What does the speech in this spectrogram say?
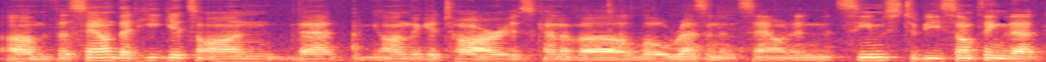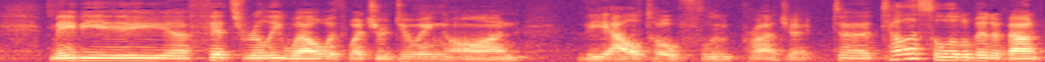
um, the sound that he gets on that on the guitar is kind of a low resonance sound, and it seems to be something that maybe uh, fits really well with what you're doing on the alto flute project. Uh, tell us a little bit about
